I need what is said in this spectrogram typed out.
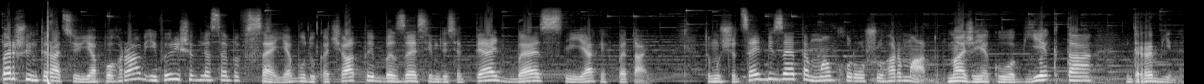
Першу інтерацію я пограв і вирішив для себе все. Я буду качати БЗ-75 без ніяких питань. Тому що цей бізета мав хорошу гармату, майже як у об'єкта драбіни,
